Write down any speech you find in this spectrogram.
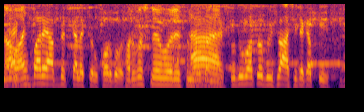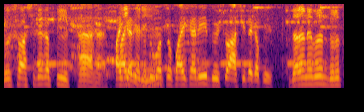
না ভাই। একবারে আপডেট কালেকশন খরগোশ। খরগোশ লেবু এরেছেন হ্যাঁ শুধুমাত্র দুইশো আশি টাকা পিস দুশো আশি টাকা পিস হ্যাঁ হ্যাঁ পাইকারি পাইকারি, শুধুমাত্র পাইকারি দুইশো আশি টাকা পিস যারা নেবেন দ্রুত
